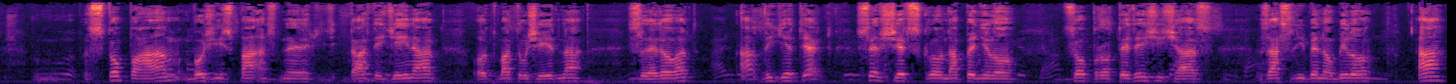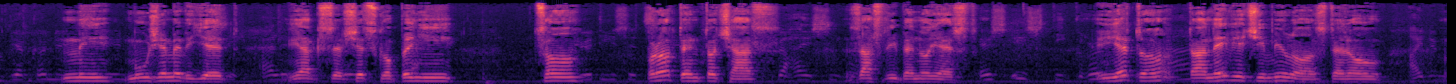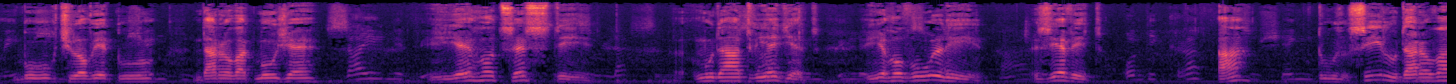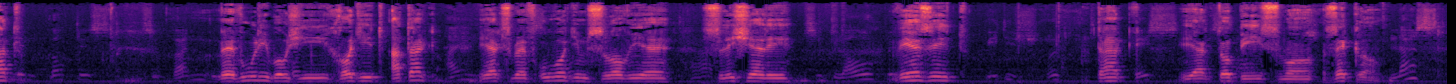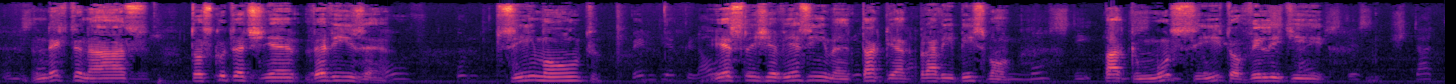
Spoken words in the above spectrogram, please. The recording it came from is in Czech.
stopám Boží spásné spásné dějinách od Matouše 1 sledovat a vidět, jak se všecko naplnilo, co pro tehdejší čas zaslíbeno bylo a my můžeme vidět, jak se všecko plní, co pro tento čas zaslíbeno jest. Je to ta největší milost, kterou Bůh člověku darovat může, jeho cesty mu dát vědět, jeho vůli zjevit a tu sílu darovat ve vůli Boží chodit a tak, jak jsme v úvodním slově slyšeli, věřit tak, jak to písmo řeklo. Nechte nás to skutečně ve víře přijmout, jestliže věříme tak, jak praví písmo, pak musí to vylití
